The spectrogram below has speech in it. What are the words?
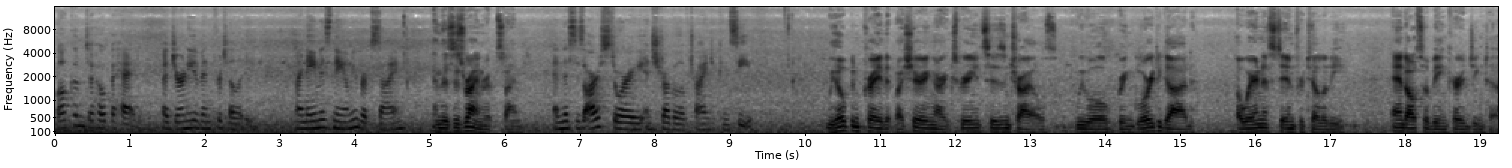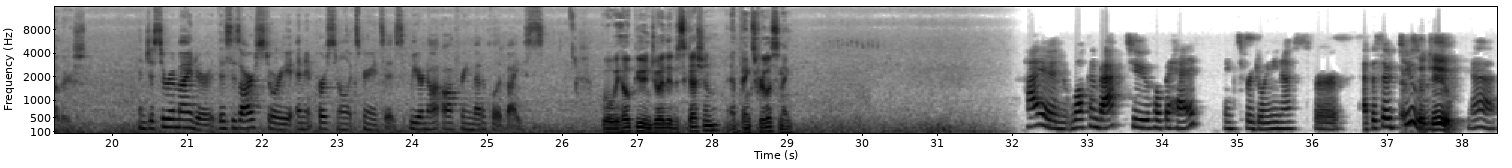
Welcome to Hope Ahead, a journey of infertility. My name is Naomi Ripstein, And this is Ryan Ripstein. and this is our story and struggle of trying to conceive. We hope and pray that by sharing our experiences and trials, we will bring glory to God, awareness to infertility, and also be encouraging to others. And just a reminder this is our story and it personal experiences. We are not offering medical advice. Well, we hope you enjoy the discussion, and thanks for listening. Hi, and welcome back to Hope Ahead. Thanks for joining us for episode two. Episode two. Yeah.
